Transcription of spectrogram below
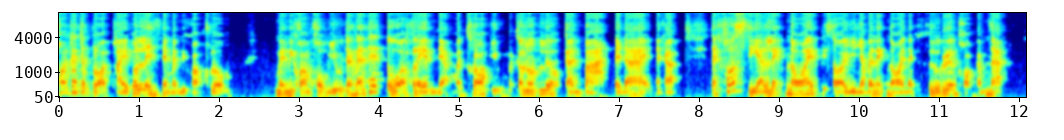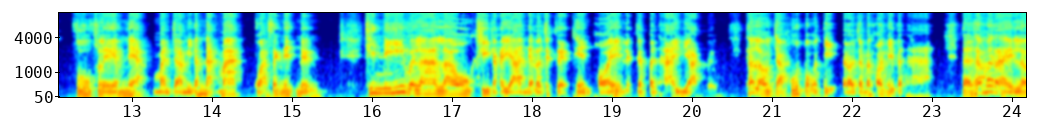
ค่อนข้างจะปลอดภัยเพราะเลนส์เนี่ยมันมีความคมมันมีความคมอยู่ ดังนั้นถ้าตัว frame เนี่ยมันครอบอยู่มันก็ลดเรื่องของการบาดไปได้นะครับ แต่ข้อเสียเล็กน้อยพี่ซอยยืนยันว่าเล็กน้อยนะก็คือเรื่องของน้ำหนัก full frame เนี่ยมันจะมีน้ำหนักมากกว่าสักนิดหนึ่ง ทีนี้เวลาเราขี่จักรยานเนี่ยเราจะเกิด pain point หรือเกิดปัญหาอยู่อย่างหนึ่งถ้าเราจับ hood ปกติเราจะไม่ค่อยมีปัญหา แต่ถ้าเมื่อไหร่เรา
